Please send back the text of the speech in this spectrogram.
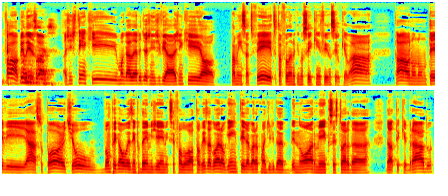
E falar, ó, beleza, ó, a gente tem aqui uma galera de agentes de viagem que, ó, tá meio insatisfeito, tá falando que não sei quem fez não sei o que lá tal, não, não teve ah, suporte, ou vamos pegar o exemplo da MGM que você falou, ó, talvez agora alguém esteja agora com uma dívida enorme com essa história da, da ter quebrado.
